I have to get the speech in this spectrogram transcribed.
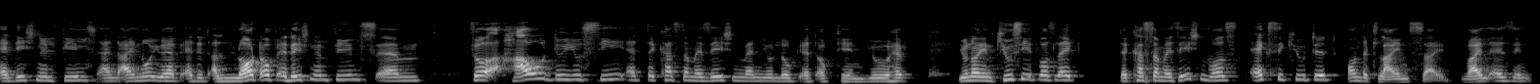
additional fields, and I know you have added a lot of additional fields. Um, so, how do you see at the customization when you look at Octane? You have you know, in QC, it was like the customization was executed on the client side, while as in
